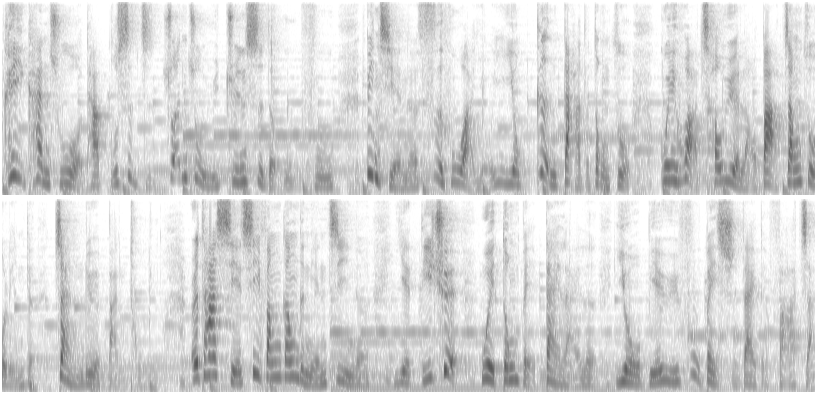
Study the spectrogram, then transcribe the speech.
可以看出哦，他不是只专注于军事的武夫，并且呢，似乎啊有意用更大的动作规划超越老爸张作霖的战略版图。而他血气方刚的年纪呢，也的确为东北带来了有别于父辈时代的发展。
